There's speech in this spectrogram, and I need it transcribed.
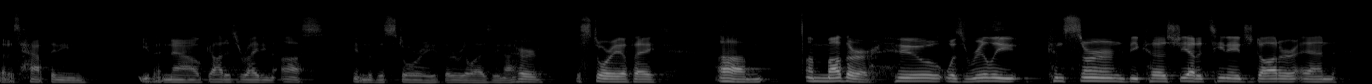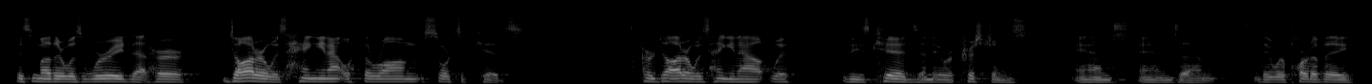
that is happening even now. God is writing us into the story they're realizing. I heard the story of a, um, a mother who was really concerned because she had a teenage daughter, and this mother was worried that her daughter was hanging out with the wrong sorts of kids. Her daughter was hanging out with these kids, and they were Christians, and, and um, they were part of a,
